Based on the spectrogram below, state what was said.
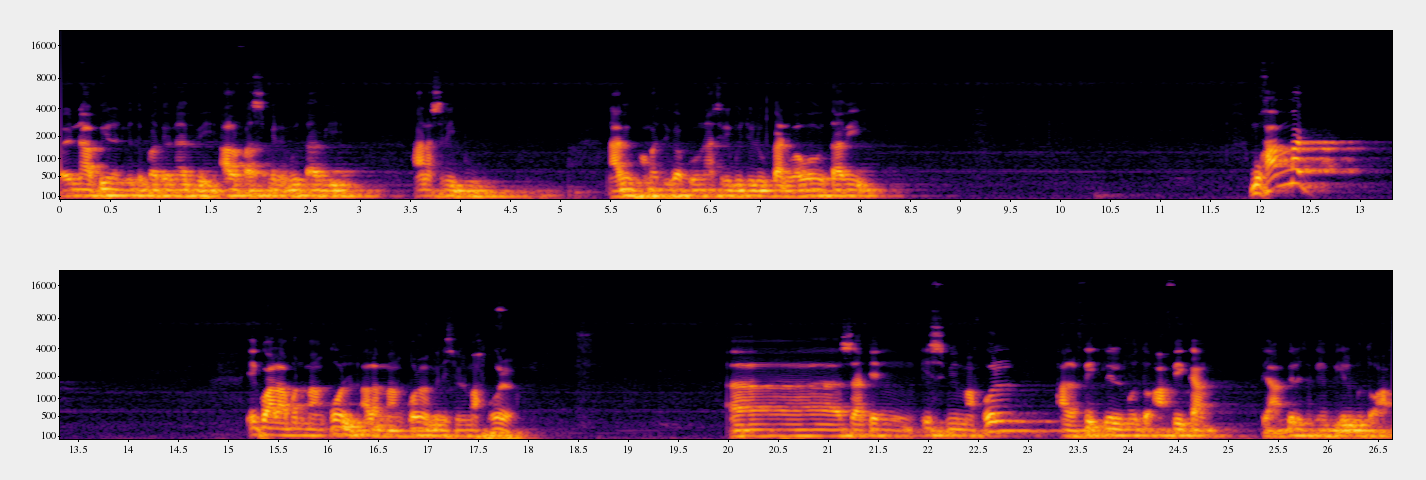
Oleh Nabi dan ketepatnya Nabi alfa ismin utawi anak seribu. Nabi Muhammad juga punya seribu julukan wawa utawi Muhammad Iku alamun mangkul, alam mangkul min ismil maf'ul. Uh, saking ismi maf'ul al fi'lil mutu'afikang diambil saking fi'il mutu'af.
